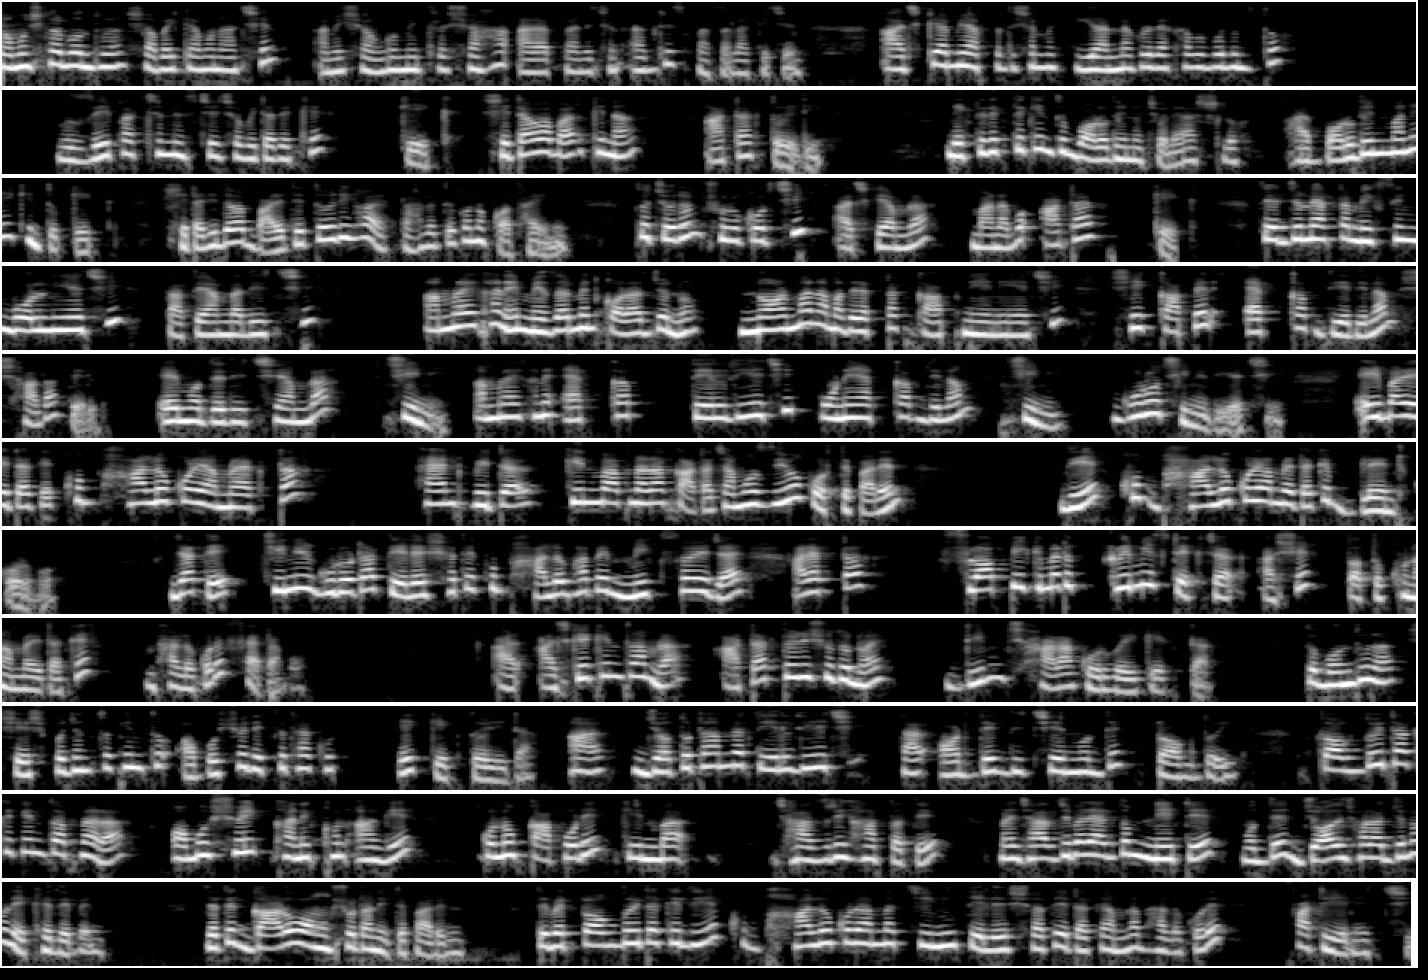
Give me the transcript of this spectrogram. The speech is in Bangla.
নমস্কার বন্ধুরা, সবাই কেমন আছেন? আমি সঙ্গমিত্রা সাহা আর আপনারা দেখছেন আদ্রিস মাসালা কিচেন। আজকে আমি আপনাদের সামনে কী রান্না করে দেখাবো বলুন তো? বুঝতেই পাচ্ছেন নিশ্চয়ই ছবিটা দেখে? কেক, সেটাও আবার কিনা আটার তৈরি। দেখতে দেখতে কিন্তু বড়দিনও চলে আসলো। আর বড়দিন মানেই কিন্তু কেক। সেটা যদি আবার বাড়িতে তৈরি হয়, তাহলে তো কোনো কথাই নেই। তো চলুন শুরু করছি। আজকে আমরা বানাবো আটার কেক। তো এর জন্য একটা মিক্সিং বোল নিয়েছি। তাতে আমরা দিচ্ছি। আমরা এখানে মেজারমেন্ট করার জন্য নর্মাল আমাদের একটা কাপ নিয়ে নিয়েছি। সেই কাপের এক কাপ দিয়ে দিলাম সাদা তেল। এর মধ্যে দিচ্ছি আমরা চিনি। আমরা এখানে এক কাপ তেল দিয়েছি, পনে এক কাপ দিলাম চিনি, গুঁড়ো চিনি দিয়েছি। এইবারে এটাকে খুব ভালো করে আমরা একটা হ্যান্ড বিটার কিংবা আপনারা কাঁটা চামচ দিয়েও করতে পারেন। দিয়ে খুব ভালো করে আমরা এটাকে ব্লেন্ড করব। যাতে চিনির গুঁড়োটা তেলের সাথে খুব ভালোভাবে মিক্স হয়ে যায় আর একটা ফ্লপি কিংবা একটা ক্রিমি স্ট্রেকচার আসে, ততক্ষণ আমরা এটাকে ভালো করে ফ্যাটাবো আর আজকে কিন্তু আমরা আটার তৈরি শুধু নয়, ডিম ছাড়া করব এই কেকটা। তো বন্ধুরা, শেষ পর্যন্ত কিন্তু অবশ্যই দেখতে থাকুন এই কেক তৈরিটা। আর যতটা আমরা তেল দিয়েছি, তার অর্ধেক দিচ্ছি এর মধ্যে টক দই। টক দইটাকে কিন্তু আপনারা অবশ্যই খানিকক্ষণ আগে কোনো কাপড়ে কিংবা ঝাঁঝরি হাতাতে মানে ঝাঁঝরি বারে একদম নেটে মধ্যে জল ঝরার জন্য রেখে দেবেন, যাতে গাঢ় অংশটা নিতে পারেন। তো এবার টক দইটাকে দিয়ে খুব ভালো করে আমরা চিনি তেলের সাথে এটাকে আমরা ভালো করে ফাটিয়ে নিচ্ছি,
